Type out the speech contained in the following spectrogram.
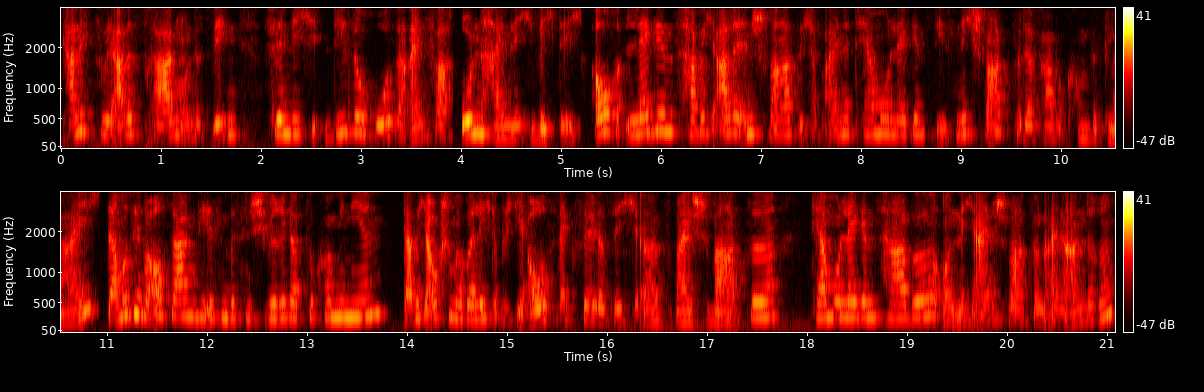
kann ich zu ihr alles tragen und deswegen finde ich diese Hose einfach unheimlich wichtig. Auch Leggings habe ich alle in schwarz. Ich habe eine Thermo-Leggings, die ist nicht schwarz. Zu der Farbe kommen wir gleich. Da muss ich aber auch sagen, die ist ein bisschen schwieriger zu kombinieren. Da habe ich auch schon mal überlegt, ob ich die auswechsel, dass ich äh, zwei schwarze Thermoleggings habe und nicht eine schwarze und eine andere.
